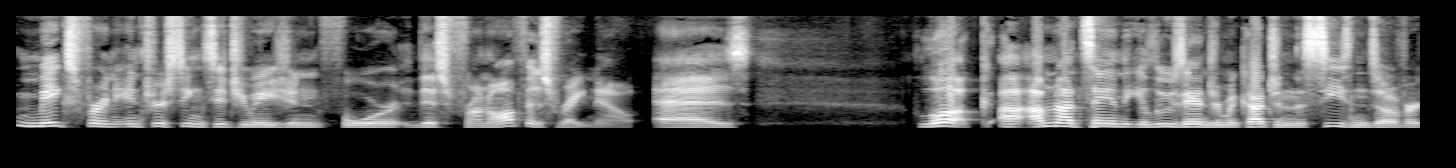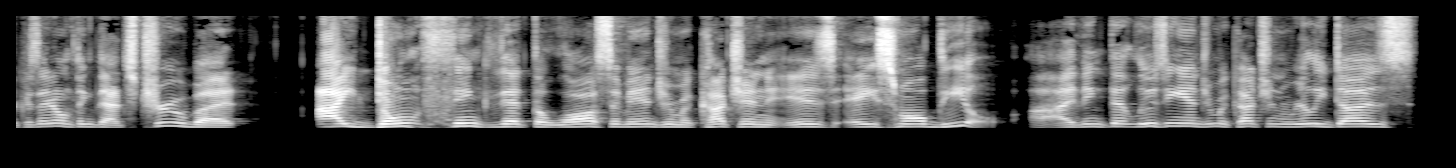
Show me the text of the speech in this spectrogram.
makes for an interesting situation for this front office right now. As look, I'm not saying that you lose Andrew McCutchen, the season's over, because I don't think that's true, but I don't think that the loss of Andrew McCutchen is a small deal. I think that losing Andrew McCutchen really does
